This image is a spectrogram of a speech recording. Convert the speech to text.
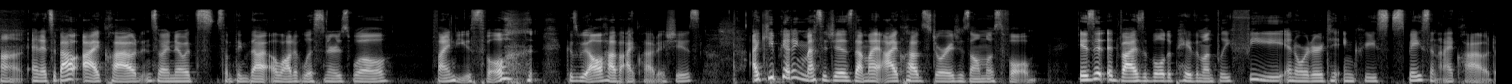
uh, and it's about iCloud. And so I know it's something that a lot of listeners will find useful because we all have iCloud issues. I keep getting messages that my iCloud storage is almost full. Is it advisable to pay the monthly fee in order to increase space in iCloud,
